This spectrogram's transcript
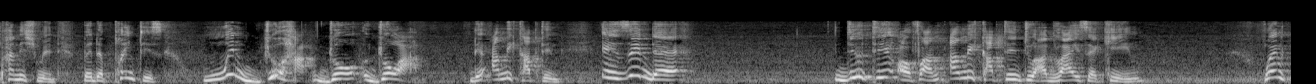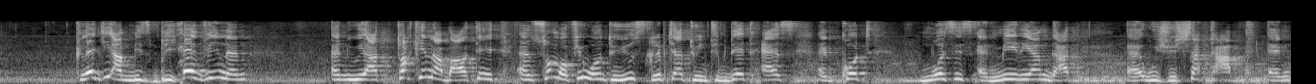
punishment. But the point is, when Joab, jo, Joab, the army captain, is it the duty of an army captain to advise a king? When clergy are misbehaving and and we are talking about it and some of you want to use scripture to intimidate us and quote moses and miriam that uh, we should shut up and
